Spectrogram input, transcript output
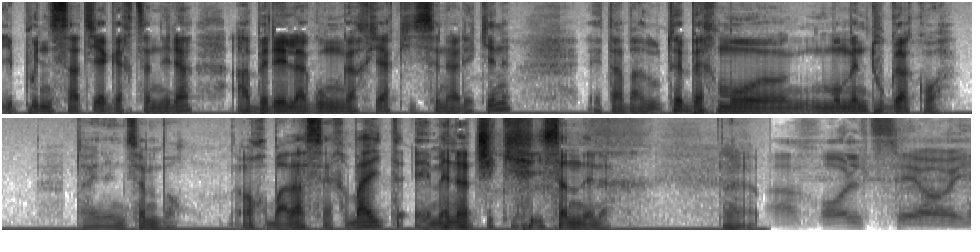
ipuin zatia gertzen dira, abere lagungarriak izenarekin, eta badute ber mo, momentu gakoa. Eta nintzen, bo, hor bada zerbait, hemen atxiki izan dena. Aholtze hoik.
